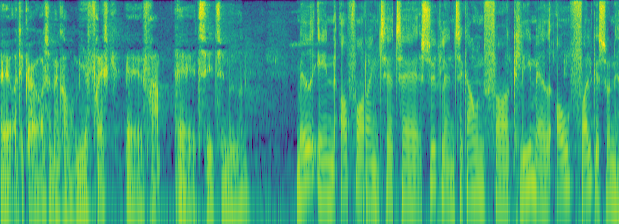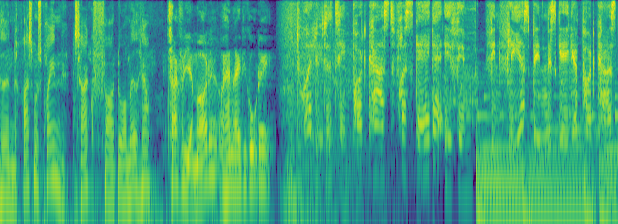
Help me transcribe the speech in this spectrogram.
øh, og det gør jo også, at man kommer mere frisk øh, frem øh, til, til møderne med en opfordring til at tage cyklen til gavn for klimaet og folkesundheden. Rasmus Prehn, tak for at du var med her. Tak fordi jeg måtte, og have en rigtig god dag. Du har lyttet til en podcast fra Skager FM. Find flere spændende Skager podcast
